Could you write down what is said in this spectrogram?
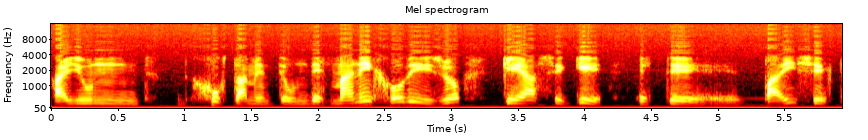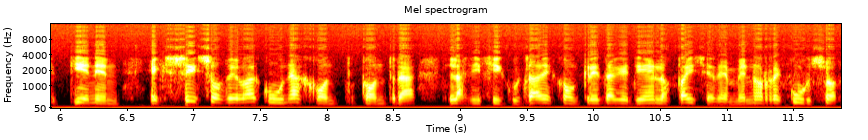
hay un justamente un desmanejo de ello que hace que este, países que tienen excesos de vacunas contra las dificultades concretas que tienen los países de menos recursos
